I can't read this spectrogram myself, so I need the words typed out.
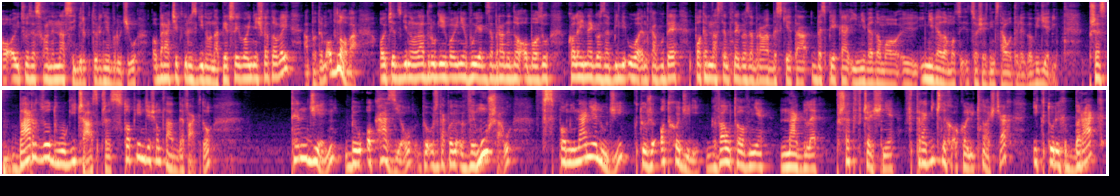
o ojcu zesłanym na Sybir, który nie wrócił, o bracie, który zginął na I wojnie światowej, a potem od nowa. Ojciec zginął na II wojnie, wujek zabrany do obozu, kolejnego zabili u NKWD, potem następnego zabrała bezkieta, bezpieka i nie, wiadomo, y, i nie wiadomo, co się z nim stało, tyle go widzieli. Przez bardzo długi czas, przez 150 lat de facto, ten dzień był okazją, że tak powiem, wymuszał wspominanie ludzi, którzy odchodzili gwałtownie, nagle, przedwcześnie, w tragicznych okolicznościach i których brak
